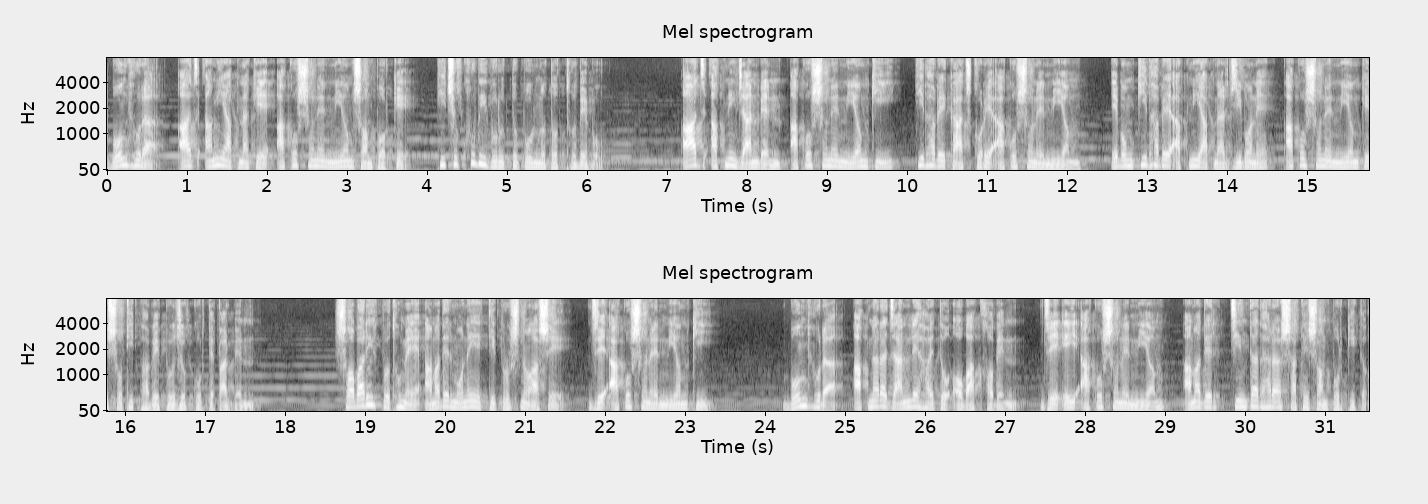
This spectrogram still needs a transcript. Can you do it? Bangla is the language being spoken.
বন্ধুরা, আজ আমি আপনাকে আকর্ষণের নিয়ম সম্পর্কে কিছু খুবই গুরুত্বপূর্ণ তথ্য দেব। আজ আপনি জানবেন আকর্ষণের নিয়ম কি, কীভাবে কাজ করে আকর্ষণের নিয়ম, এবং কীভাবে আপনি আপনার জীবনে আকর্ষণের নিয়মকে সঠিকভাবে প্রয়োগ করতে পারবেন। সবারই প্রথমে আমাদের মনে একটি প্রশ্ন আসে যে আকর্ষণের নিয়ম কি? বন্ধুরা, আপনারা জানলে হয়তো অবাক হবেন যে এই আকর্ষণের নিয়ম আমাদের চিন্তাধারার সাথে সম্পর্কিত।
